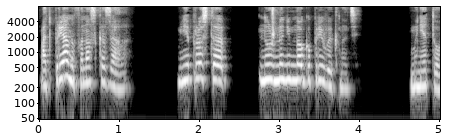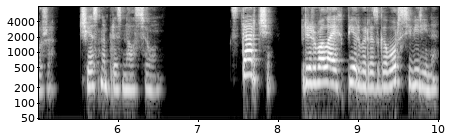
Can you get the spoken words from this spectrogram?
Отпрянув, она сказала. «Мне просто нужно немного привыкнуть». «Мне тоже», — честно признался он. «Старче, Прервала их первый разговор Северина.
